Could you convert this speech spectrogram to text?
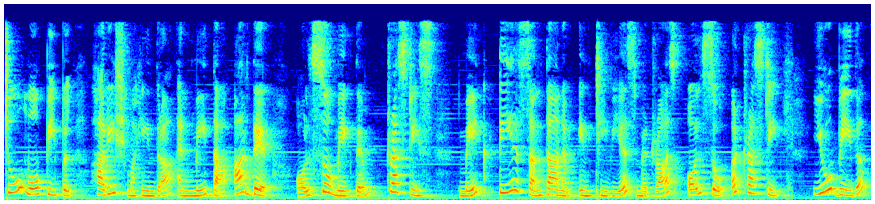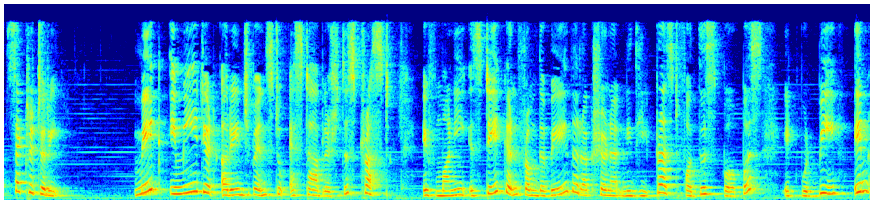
Two more people, Harish Mahindra and Mehta, are there. Also make them trustees. Make T.S. Santanam in TVS Madras also a trustee. You be the secretary. Make immediate arrangements to establish this trust. If money is taken from the Veda Rakshana Nidhi Trust for this purpose, it would be in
